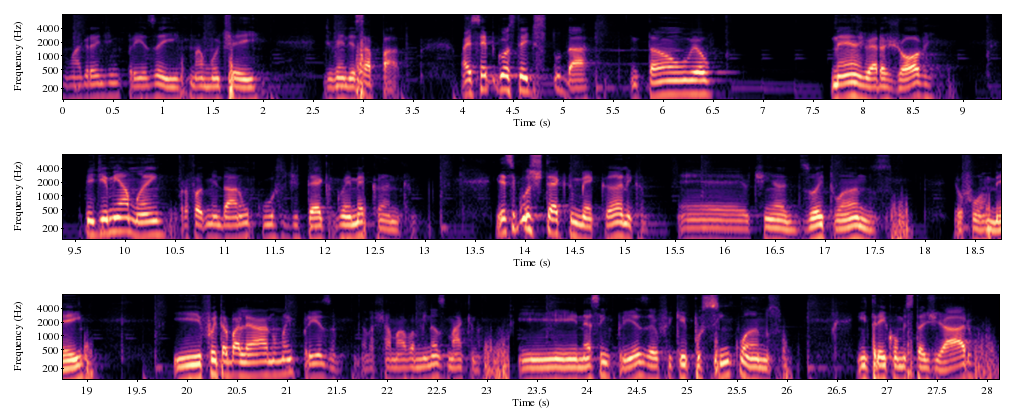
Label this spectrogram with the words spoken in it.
numa grande empresa aí, uma multi aí de vender sapato. Mas sempre gostei de estudar. Então eu, né, eu era jovem, pedi minha mãe para me dar um curso de técnico em mecânica. Nesse curso de técnico em mecânica, é, eu tinha 18 anos, eu formei e fui trabalhar numa empresa. Ela chamava Minas Máquina. E nessa empresa eu fiquei por cinco anos. Entrei como estagiário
